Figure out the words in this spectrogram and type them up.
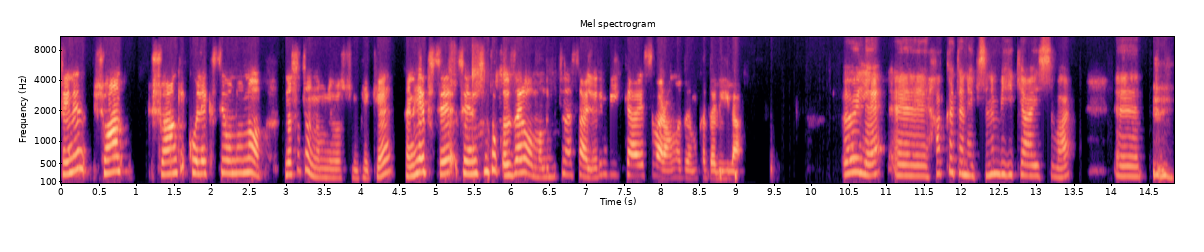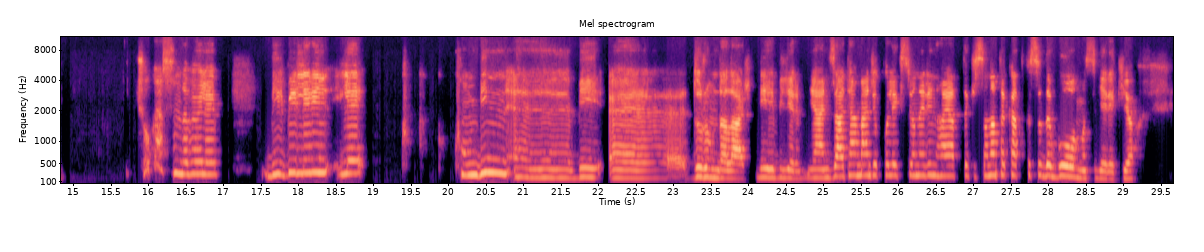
Senin şu an şu anki koleksiyonunu nasıl tanımlıyorsun peki? Hani hepsi senin için çok özel olmalı. Bütün eserlerin bir hikayesi var anladığım kadarıyla. Öyle. E, hakikaten hepsinin bir hikayesi var. E, çok aslında böyle birbirleriyle kombin e, bir e, durumdalar diyebilirim. Yani zaten bence koleksiyonerin hayattaki sanata katkısı da bu olması gerekiyor.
